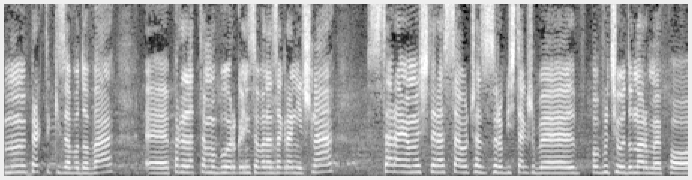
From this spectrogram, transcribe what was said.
Mamy praktyki zawodowe. E, Parę lat temu były organizowane zagraniczne. Staramy się teraz cały czas zrobić tak, żeby powróciły do normy po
